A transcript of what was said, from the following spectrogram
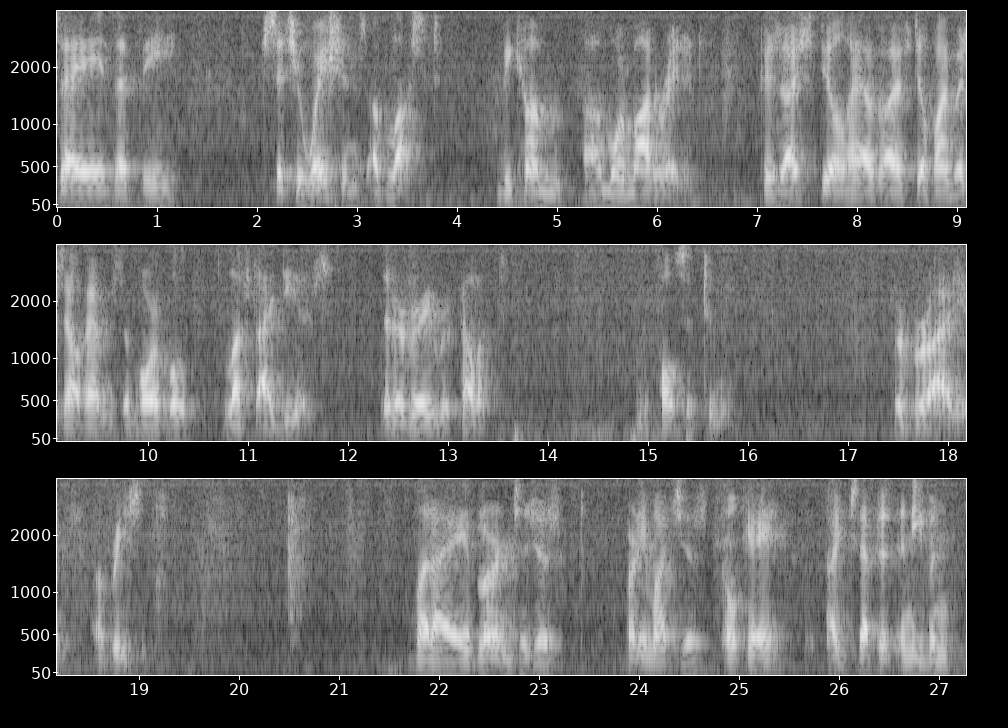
say that the situations of lust become uh, more moderated because I still have, I still find myself having some horrible lust ideas that are very repellent repulsive to me for a variety of, of reasons. But I have learned to just pretty much just, okay, I accept it and even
